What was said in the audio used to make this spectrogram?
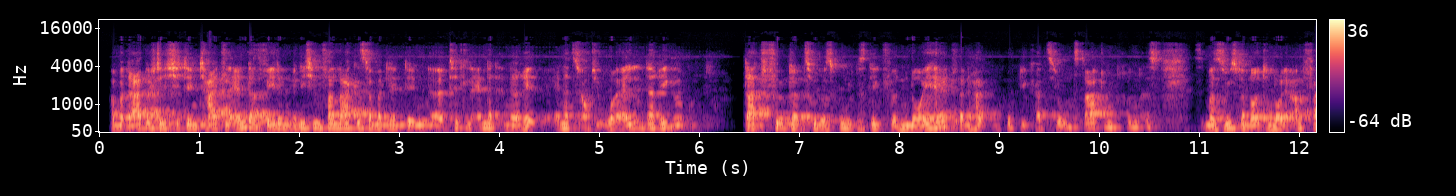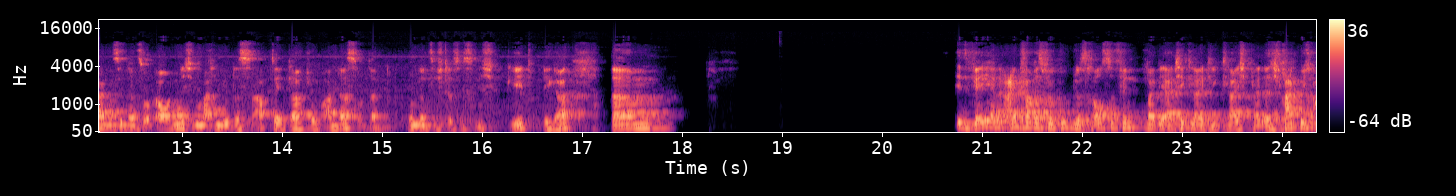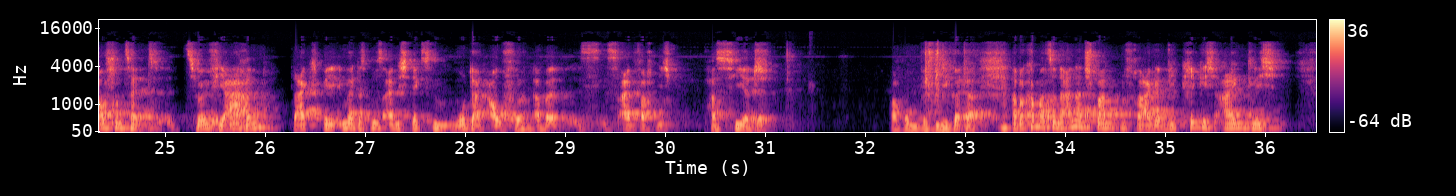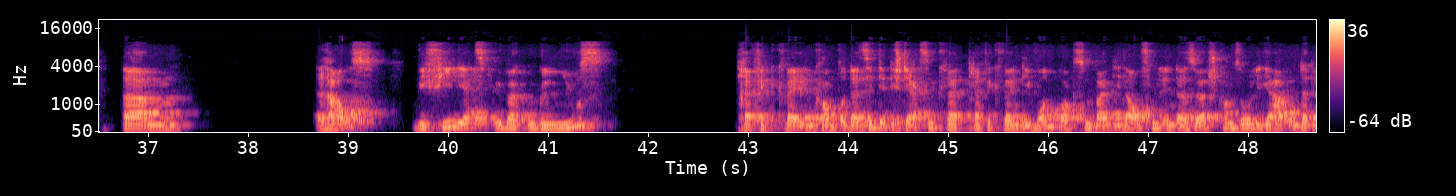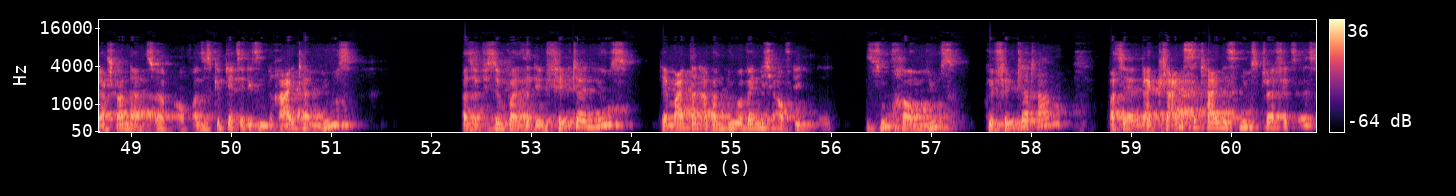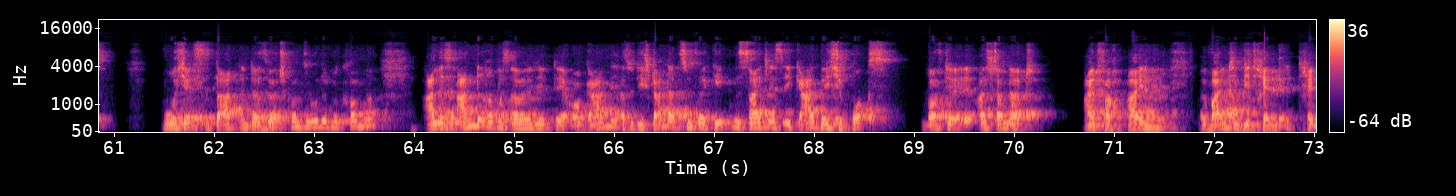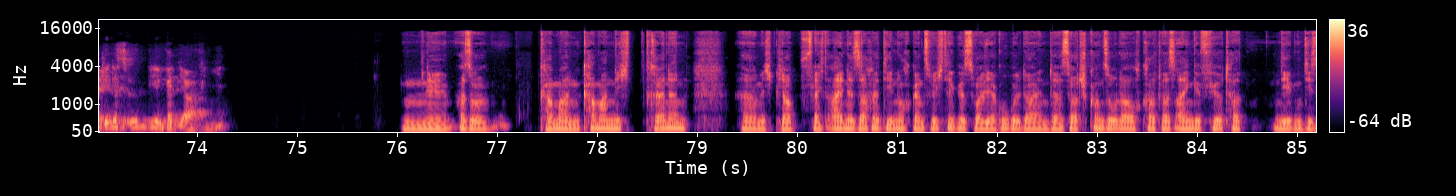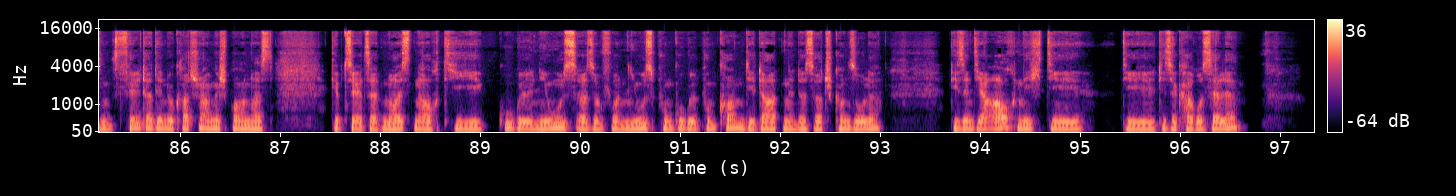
Aber dadurch, dass ich den Titel ändert, für jeden, wenn ich im Verlag ist, wenn man den, den äh, Titel ändert, ändert sich auch die URL in der Regel. Und das führt dazu, dass Google das Ding für neu hält, wenn halt ein Publikationsdatum drin ist. ist immer süß, wenn Leute neu anfangen, sind dann so ordentlich und machen nur das Update-Datum anders und dann wundert sich, dass es nicht geht. Egal. Ähm, es wäre ja ein einfaches für Google, das rauszufinden, weil die Artikel-ID gleich bleibt. Also ich frage mich auch schon seit zwölf Jahren, sage ich mir immer, das muss eigentlich nächsten Montag aufhören, aber es ist einfach nicht passiert. Warum wissen die Götter? Aber kommen wir zu einer anderen spannenden Frage. Wie kriege ich eigentlich ähm, raus, wie viel jetzt über Google News Traffic-Quellen kommt. Und da sind ja die stärksten Traffic-Quellen die One-Boxen, weil die laufen in der Search-Konsole ja unter der Standard-Serp auf. Also es gibt jetzt ja diesen Reiter News, also beziehungsweise den Filter News, der meint dann aber nur, wenn ich auf den Suchraum News gefiltert habe, was ja der kleinste Teil des News-Traffics ist, wo ich jetzt Daten in der Search-Konsole bekomme. Alles andere, was aber der, Organ, also die Standard-Suchergebnisseite ist, egal welche Box, läuft ja als Standard einfach ein. Valentin, wie trennt, trennt ihr das irgendwie? Und wenn ja, wie? Nee, also kann man, kann man nicht trennen. Ähm, ich glaube, vielleicht eine Sache, die noch ganz wichtig ist, weil ja Google da in der Search-Konsole auch gerade was eingeführt hat. Neben diesem Filter, den du gerade schon angesprochen hast, gibt es ja jetzt seit neuestem auch die Google News, also von news.google.com, die Daten in der Search-Konsole. Die sind ja auch nicht die, die, diese Karusselle.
